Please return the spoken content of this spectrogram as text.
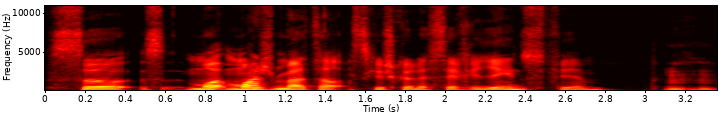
Ça, moi, moi je m'attends, parce que je connaissais rien du film. mhm.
